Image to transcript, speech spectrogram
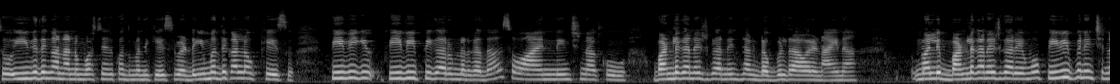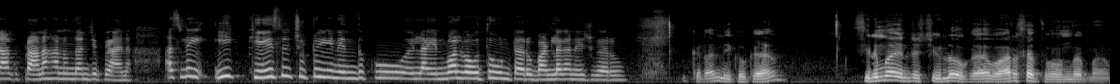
సో ఈ విధంగా నన్ను మోసం చేసి కొంతమంది కేసులు పడ్డాయి ఈ మధ్య కాలంలో ఒక కేసు. పీవీ పీవీపీ గారు ఉన్నారు కదా. సో ఆయన నుంచి నాకు బండ్ల గణేష్ గారి నుంచి నాకు డబ్బులు రావాలని ఆయన మళ్ళీ బండ్ల గణేష్ గారు ఏమో పీవీపీ నుంచి నాకు ప్రాణహాని ఉందని చెప్పి ఆయన. అసలు ఈ కేసుల చుట్టూ ఈయన ఎందుకు ఇలా ఇన్వాల్వ్ అవుతూ ఉంటారు బండ్ల గణేష్ గారు? ఇక్కడ మీకు ఒక సినిమా ఇండస్ట్రీలో ఒక వారసత్వం ఉందమ్మా.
